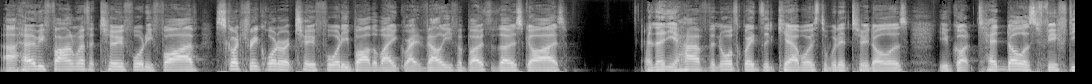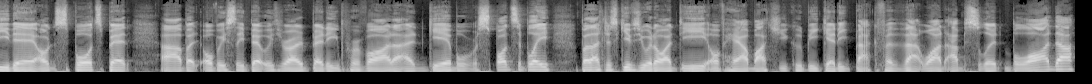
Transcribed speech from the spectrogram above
Uh, Herbie Farnworth at 245, Scott Drinkwater at 240. By the way, great value for both of those guys. And then you have the North Queensland Cowboys to win at two dollars. You've got ten dollars fifty there on Sportsbet, uh, but obviously bet with your own betting provider and gamble responsibly. But that just gives you an idea of how much you could be getting back for that one. Absolute blinder.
